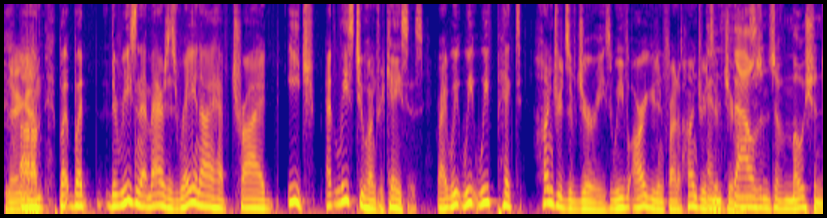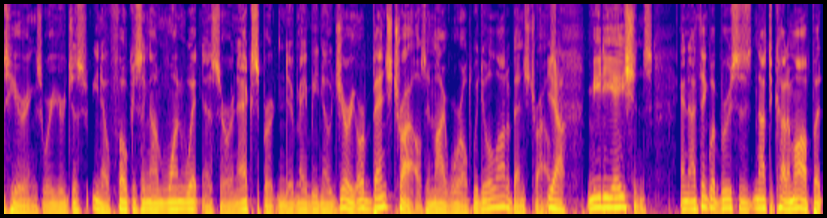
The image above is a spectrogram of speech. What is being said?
There you go. Um, but but the reason that matters is Ray and I have tried each at least 200 cases. Right, we we we've picked hundreds of juries. We've argued in front of hundreds and of juries. thousands of motions hearings where you're just you know focusing on one witness or an expert and there may be no jury or bench trials in my world we do a lot of bench trials Yeah. mediations and i think what bruce is not to cut him off but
